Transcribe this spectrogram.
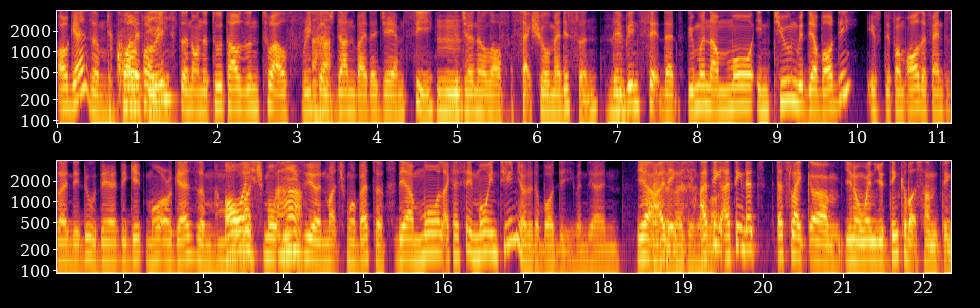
orgasm. The For, for. Uh-huh. instance, on the 2012 research done by the JMC, Mm-hmm. the Journal of Sexual Medicine, they've been said that women are more in tune with their body. If they, from all the fantasizing they do, they they get more orgasm, more, Oh, much more ah. easier and much more better. They are more, like I said, more in tune to the body when they are in. yeah i think i think i think that's that's like um you know when you think about something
